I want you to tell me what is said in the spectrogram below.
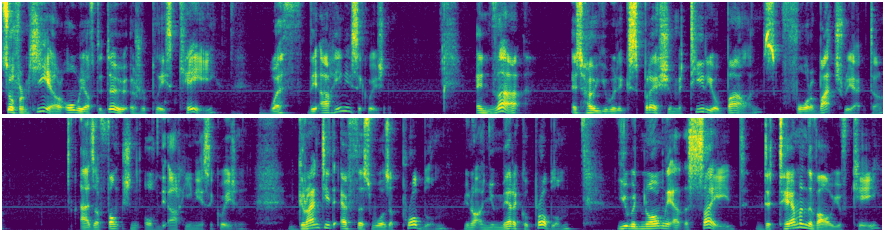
So from here, all we have to do is replace K with the Arrhenius equation. And that, is how you would express your material balance for a batch reactor as a function of the Arrhenius equation. Granted, if this was a problem, you know, a numerical problem, you would normally at the side determine the value of k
